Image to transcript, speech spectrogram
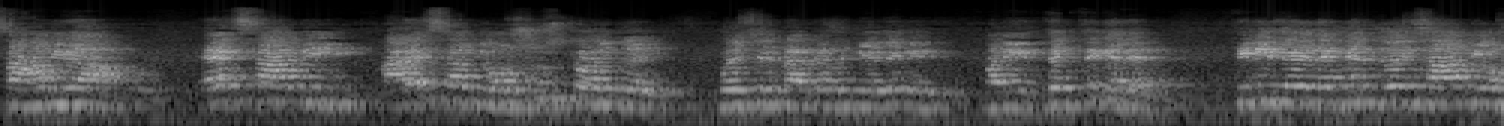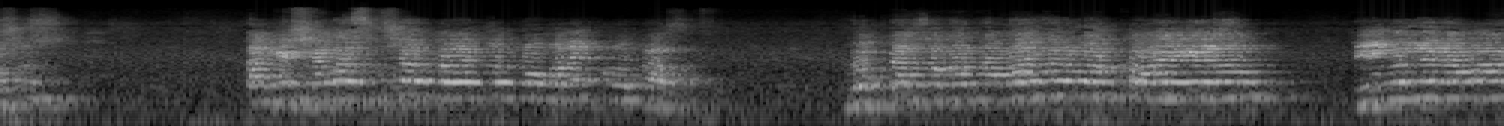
সাহাবীরা এক সাহাবী আরেক সাহাবী অসুস্থ হয়েছে হয়েছে তার কাছে গিয়ে দেখে মানে দেখতে গেলেন। তিনি যে দেখেন যে ওই সাহাবী অসুস্থ তাকে সেবা শুশ্রূষা করার জন্য অনেক লোক আছে। লোকটা যখন নামাজের ওয়াক্ত হয়ে গেল তিনি বললেন আমার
